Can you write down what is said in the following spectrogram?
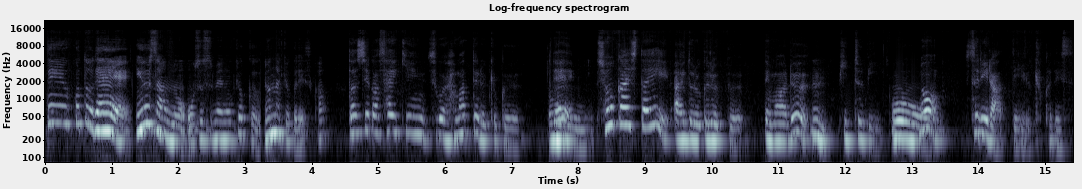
ていうことでゆうさんのおすすめの曲どんな曲ですか？私が最近すごいハマってる曲で紹介したいアイドルグループでもあるうん。P2B おの「スリラー」っていう曲です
